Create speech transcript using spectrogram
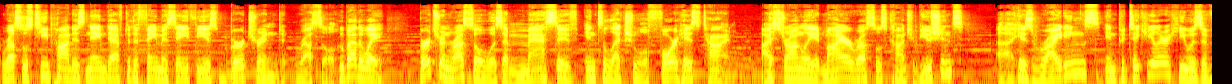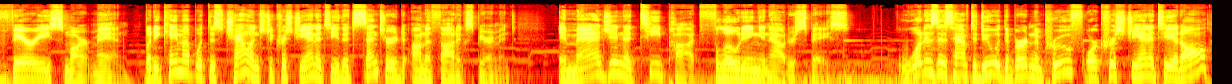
Russell's Teapot is named after the famous atheist Bertrand Russell, who, by the way, Bertrand Russell was a massive intellectual for his time. I strongly admire Russell's contributions, uh, his writings, in particular, he was a very smart man. But he came up with this challenge to Christianity that centered on a thought experiment. Imagine a teapot floating in outer space. What does this have to do with the burden of proof or Christianity at all?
